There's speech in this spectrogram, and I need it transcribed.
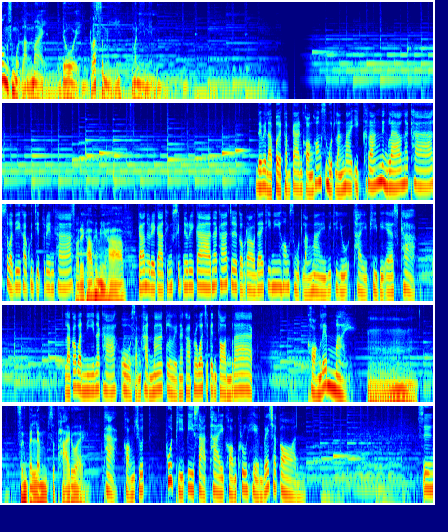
ห้องสมุดหลังใหม่ โดยรัศมีมณีนิน ได้เวลาเปิดทำการของห้องสมุดหลังใหม่อีกครั้งหนึ่งแล้วนะคะ สวัสดีค่ะคุณจิตเรียนค่ะ สวัสดีครับพี่มีครับ 9นาฬิกาถึง 10นาฬิกานะคะ เจอกับเราได้ที่นี่ห้องสมุดหลังใหม่วิทยุไทย PBS ค่ะ แล้วก็วันนี้นะคะ โอ้สำคัญมากเลยนะคะ เพราะว่าจะเป็นตอนแรกของเล่มใหม่อืมซึ่งเป็นเล่มสุดท้ายด้วย ค่ะ ของชุดพูดผีปีศาจไทยของครูเหมเวชกร ซึ่ง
